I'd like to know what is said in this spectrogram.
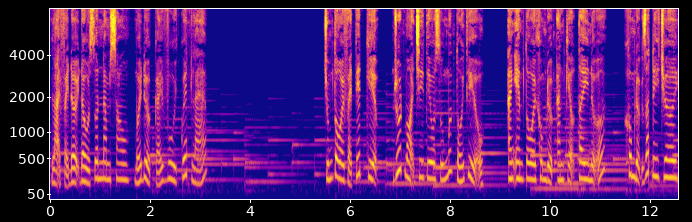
lại phải đợi đầu xuân năm sau mới được cái vui quyết lá. Chúng tôi phải tiết kiệm, rút mọi chi tiêu xuống mức tối thiểu. Anh em tôi không được ăn kẹo Tây nữa, không được dắt đi chơi,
